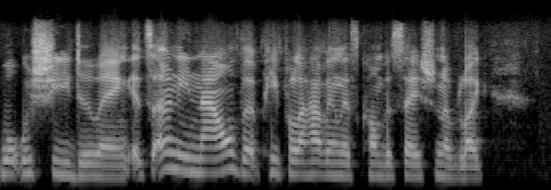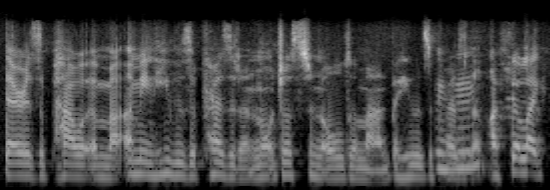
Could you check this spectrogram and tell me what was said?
What was she doing? It's only now that people are having this conversation of like, there is a power. I mean, he was a president, not just an older man, but he was a president. I feel like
